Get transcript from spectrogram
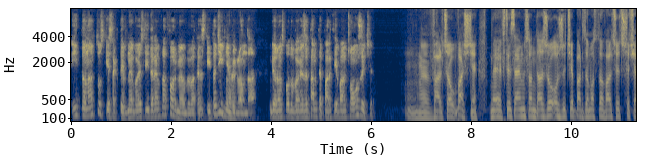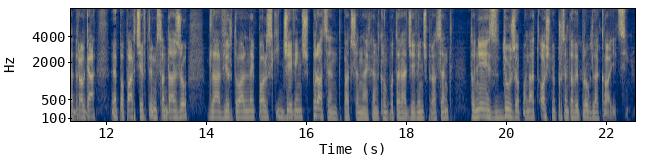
i Donald Tusk jest aktywny, bo jest liderem Platformy Obywatelskiej. To dziwnie wygląda, biorąc pod uwagę, że tamte partie walczą o życie mm, walczą właśnie e, w tym samym sondażu o życie bardzo mocno walczy trzecia droga. E, poparcie w tym sondażu dla wirtualnej Polski 9%. Patrzę na ekran komputera 9%. To nie jest dużo ponad 8% próg dla koalicji.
